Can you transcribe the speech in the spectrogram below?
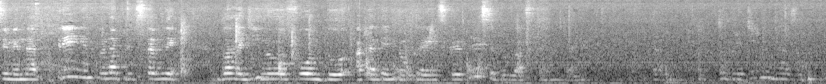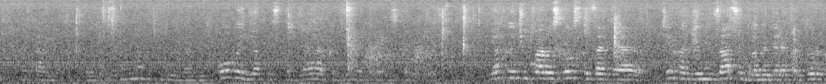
семінар тренінг. Вона представник благодійного фонду Академії української преси. Будь ласка, Наталя. Добрый день, меня зовут Наталья Владимировна Виткова, я представляю Академию украинской прессы. Я хочу пару слов сказать о тех организациях, благодаря которых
